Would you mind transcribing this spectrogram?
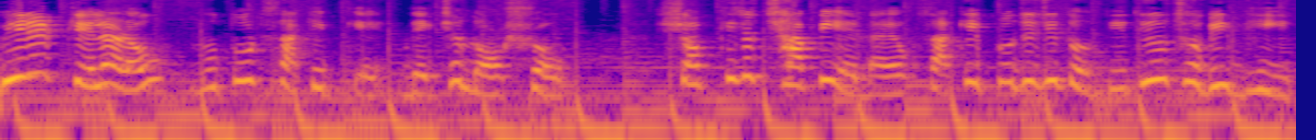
বীরের ট্রেলারও নতুন সাকিবকে দেখছে দর্শক। সবকিছু ছাপিয়ে নায়ক সাকিব প্রযোজিত দ্বিতীয় ছবি ভিড়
